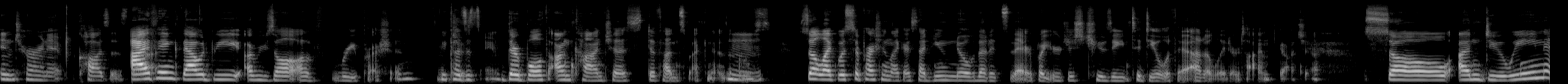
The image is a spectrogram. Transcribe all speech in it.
in turn, it causes. I think that would be a result of repression because it's they're both unconscious defense mechanisms. Hmm. So like with suppression like I said, you know that it's there, but you're just choosing to deal with it at a later time. Gotcha. So, undoing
